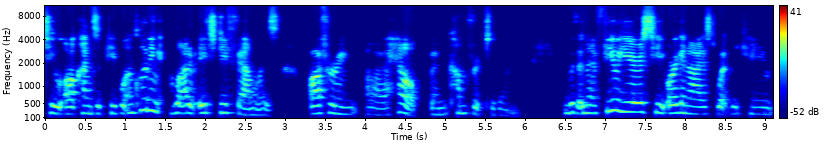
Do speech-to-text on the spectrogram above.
to all kinds of people, including a lot of HD families, offering uh, help and comfort to them. Within a few years, he organized what became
